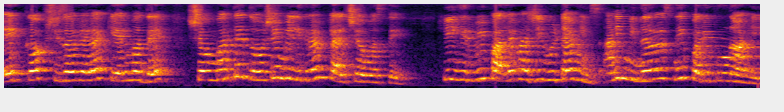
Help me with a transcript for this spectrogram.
एक कप शिजवलेल्या केलमध्ये शंभर ते दोनशे मिलीग्राम कॅल्शियम असते. ही हिरवी पालेभाजी व्हिटॅमिन्स आणि मिनरल्सनी परिपूर्ण आहे.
